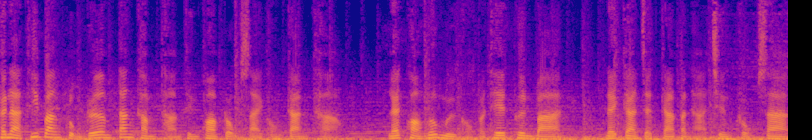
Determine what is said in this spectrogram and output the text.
ขณะที่บางกลุ่มเริ่มตั้งคำถามถึงความโปร่งใสของการข่าว และความร่วมมือของประเทศเพื่อนบ้าน ในการจัดการปัญหาเชิงโครงสร้าง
